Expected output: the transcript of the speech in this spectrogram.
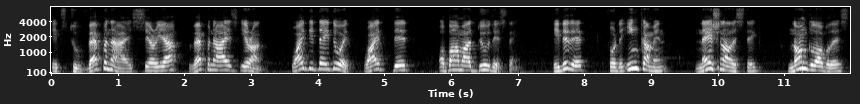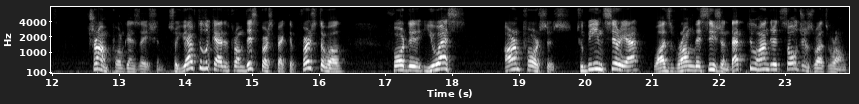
It's to weaponize Syria, weaponize Iran. Why did they do it? Why did Obama do this thing? He did it for the incoming nationalistic, non globalist Trump organization. So you have to look at it from this perspective. First of all, for the US armed forces to be in Syria was wrong decision. That 200 soldiers was wrong,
